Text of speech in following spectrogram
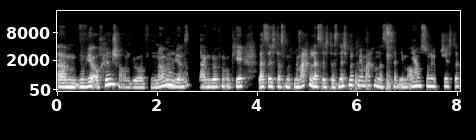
ähm, wo wir auch hinschauen dürfen, ne? Wo mhm. wir uns sagen dürfen, okay, lasse ich das mit mir machen, lasse ich das nicht mit mir machen. Das ist halt eben auch ja. noch so eine Geschichte.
